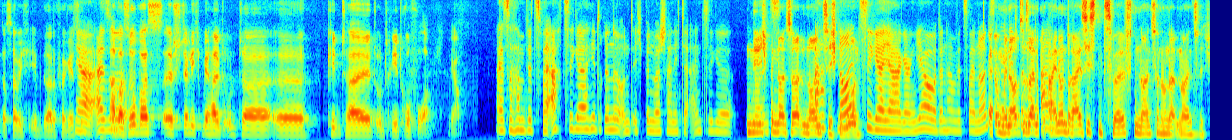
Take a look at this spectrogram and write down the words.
das habe ich eben gerade vergessen. Ja, also- Aber sowas äh, stelle ich mir halt unter äh, Kindheit und Retro vor. Ja. Also haben wir zwei 80er hier drinne und ich bin wahrscheinlich der einzige Nee, ich bin 1990 Ach, geboren. 90er Jahrgang. Ja, dann haben wir zwei 90er. Äh, um genau zu sein, am ein... 31.12.1990.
